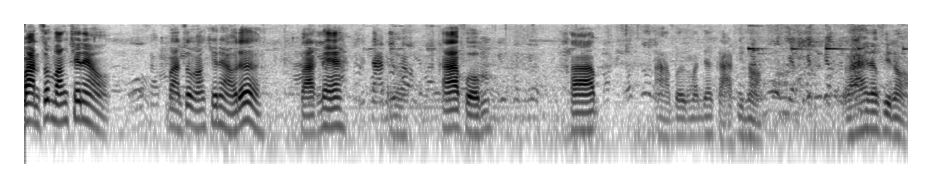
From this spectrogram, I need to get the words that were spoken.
บ้านสมหวังชาแนลบ้านสมหวังชาแนลเด้อฝากแน่ติดตามนะครับผมครับอ่าเบิ่งบรรยากาศพี่น้องร้ายแล้วพี่น้อง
